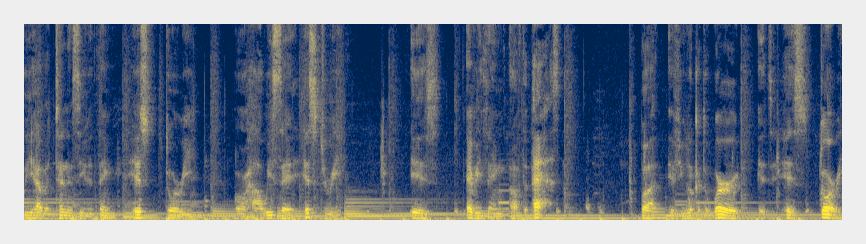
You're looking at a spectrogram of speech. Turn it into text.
we have a tendency to think his story, or how we say history, is everything of the past. But if you look at the word, it's his story.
